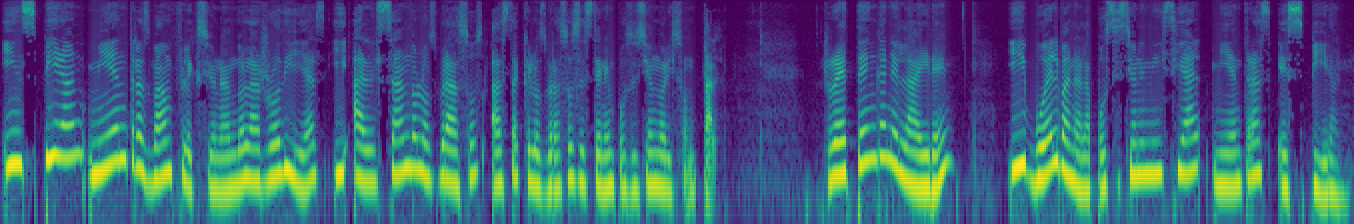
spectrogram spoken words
Inspiran mientras van flexionando las rodillas y alzando los brazos hasta que los brazos estén en posición horizontal. Retengan el aire y vuelvan a la posición inicial mientras expiran.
